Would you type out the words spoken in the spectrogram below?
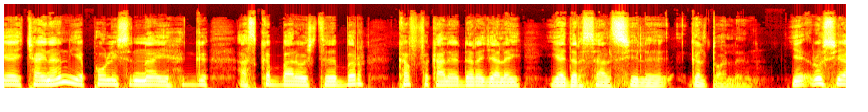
የቻይናን የፖሊስና የሕግ አስከባሪዎች ትብብር ከፍ ካለ ደረጃ ላይ ያደርሳል ሲል ገልጧል። የሩሲያ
